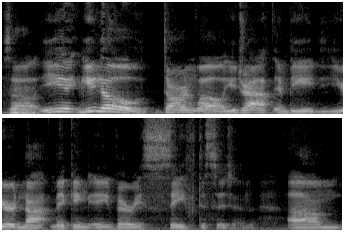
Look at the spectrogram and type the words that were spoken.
So mm-hmm. you you know darn well you draft Embiid, you're not making a very safe decision. Um,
